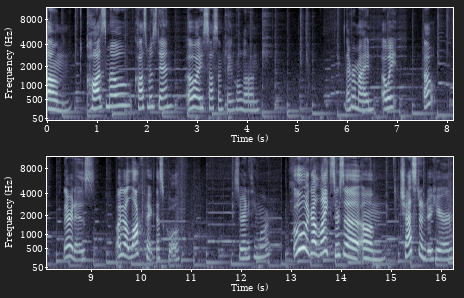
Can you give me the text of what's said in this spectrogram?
um Cosmo Cosmo's Den. Oh, I saw something. Hold on. Never mind. Oh wait. Oh, there it is. Oh, I got lockpick. That's cool. Is there anything more? Ooh, I got likes. There's a um chest under here.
